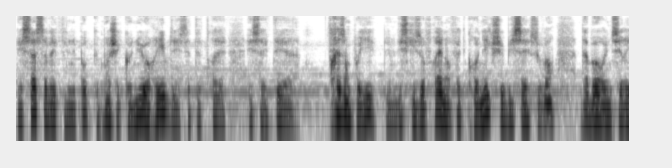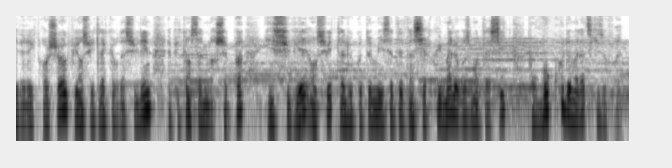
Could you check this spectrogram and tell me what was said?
Et ça, ça va être une époque que moi j'ai connue, horrible, et c'était très, et ça a été euh, très employés. Les schizophrènes, en fait, chroniques, subissaient souvent d'abord une série d'électrochocs, puis ensuite la cure d'insuline, et puis quand ça ne marchait pas, ils suivaient ensuite la leucotomie. C'était un circuit malheureusement classique pour beaucoup de malades schizophrènes.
